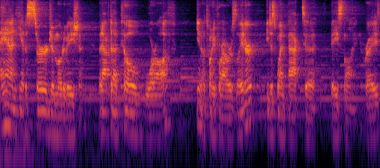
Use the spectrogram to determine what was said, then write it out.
And he had a surge of motivation. But after that pill wore off, you know, 24 hours later, he just went back to baseline, right?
